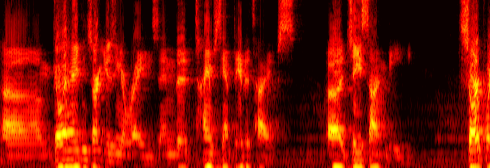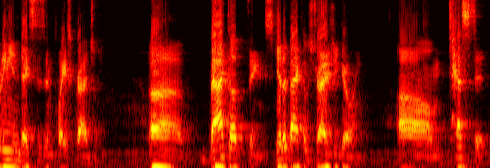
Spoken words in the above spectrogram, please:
Um, go ahead and start using arrays and the timestamp data types, uh, JSONB. Start putting indexes in place gradually. Uh, back up things. Get a backup strategy going. Um, test it.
